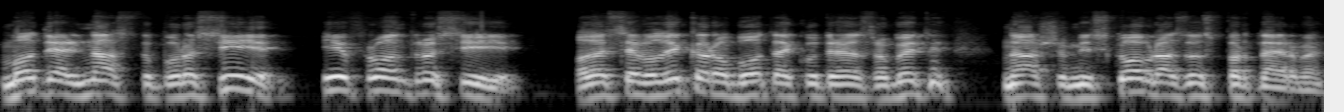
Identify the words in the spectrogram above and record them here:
модель наступу Росії і фронт Росії. Але це велика робота, яку треба зробити нашим військовим разом з партнерами.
